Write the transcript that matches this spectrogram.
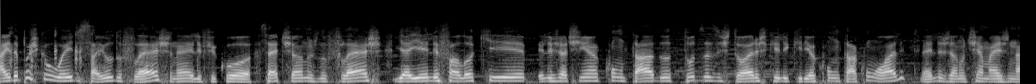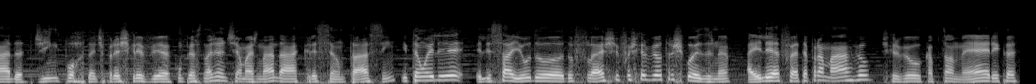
Aí depois que o Wade saiu do Flash, né, ele ficou sete anos no Flash, e aí ele falou que ele já tinha contado todas as histórias que ele queria contar com o Wally, né, ele já não tinha mais nada de importante para escrever com o personagem, não tinha mais nada a acrescentar, assim. Então ele, ele saiu do, do Flash e foi escrever outras coisas, né. Aí ele foi até pra Marvel, escreveu Capitão América,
